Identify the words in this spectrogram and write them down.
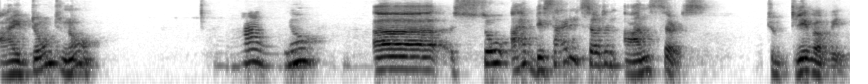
I don't know. Wow. No. Uh, so I have decided certain answers to give away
